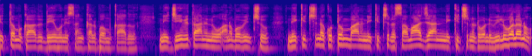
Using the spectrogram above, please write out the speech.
చిత్తము కాదు దేవుని సంకల్పం కాదు. నీ జీవితాన్ని నువ్వు అనుభవించు. నీకిచ్చిన కుటుంబాన్ని నీకిచ్చిన సమాజాన్ని నీకిచ్చినటువంటి విలువలను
